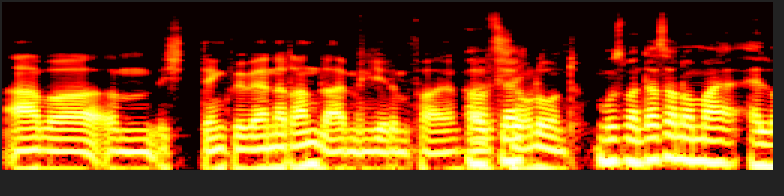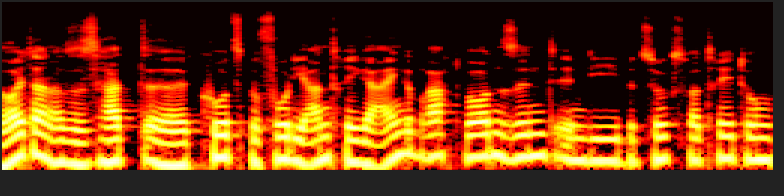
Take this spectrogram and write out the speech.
aber ähm, ich denke, wir werden da dranbleiben in jedem Fall, weil es sich auch lohnt. Muss man das auch nochmal erläutern? Also es hat äh, kurz bevor die Anträge eingebracht worden sind in die Bezirksvertretung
